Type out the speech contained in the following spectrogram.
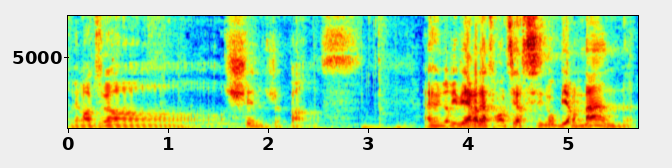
on est rendu en Chine, je pense. À une rivière à la frontière sino-birmane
